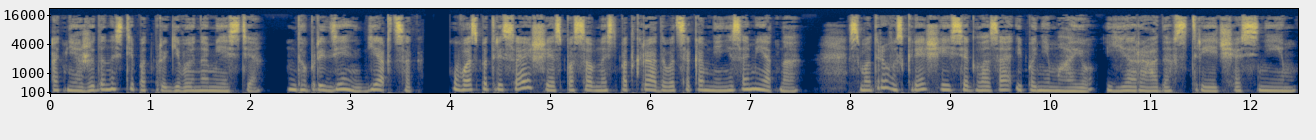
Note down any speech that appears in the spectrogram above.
От неожиданности подпрыгиваю на месте. «Добрый день, герцог. У вас потрясающая способность подкрадываться ко мне незаметно. Смотрю в искрящиеся глаза и понимаю, я рада встрече с ним.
